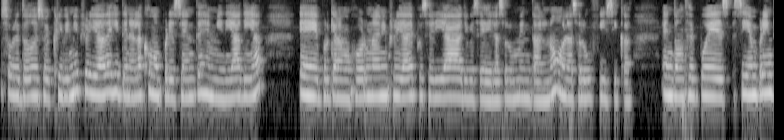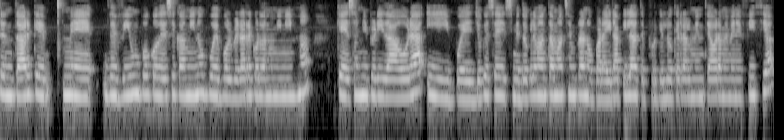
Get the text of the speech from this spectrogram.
sobre todo eso, escribir mis prioridades y tenerlas como presentes en mi día a día. Eh, porque a lo mejor una de mis prioridades pues sería, yo qué sé, la salud mental, ¿no? O la salud física. Entonces, pues siempre intentar que me desvíe un poco de ese camino, pues volver a recordarme a mí misma que esa es mi prioridad ahora y pues yo qué sé, si me tengo que levantar más temprano para ir a Pilates porque es lo que realmente ahora me beneficia,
